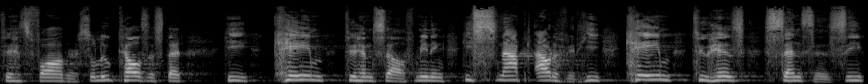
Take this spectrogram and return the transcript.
to his father. So Luke tells us that he came to himself, meaning he snapped out of it. He came to his senses. See,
